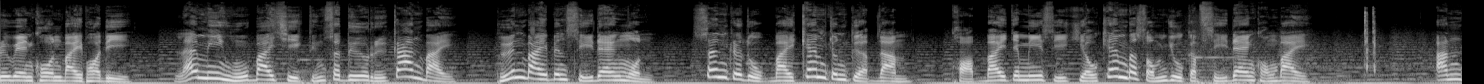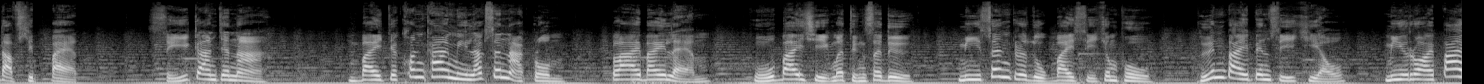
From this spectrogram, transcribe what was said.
ริเวณโคนใบพอดี และมีหูใบฉีกถึงสะดือหรือก้านใบ พื้นใบเป็นสีแดงหม่น เส้นกระดูกใบเข้มจนเกือบดำ ขอบใบจะมีสีเขียวเข้มผสมอยู่กับสีแดงของใบ อันดับ 18 สีกาญจนา ใบจะค่อนข้างมีลักษณะกลม ปลายใบแหลม หูใบฉีกมาถึงสะดือ มีเส้นกระดูกใบสีชมพู พื้นใบเป็นสีเขียว มีรอยป้าย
